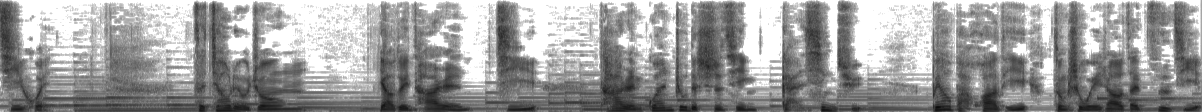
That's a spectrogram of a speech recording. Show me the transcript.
机会。在交流中，要对他人及他人关注的事情感兴趣。不要把话题总是围绕在自己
